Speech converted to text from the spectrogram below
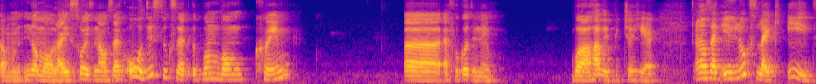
um normal, I saw it and I was like, oh, this looks like the Bum Bum cream. Uh, I forgot the name. but I'll have a picture here. And I was like, it looks like it.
